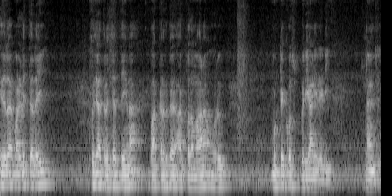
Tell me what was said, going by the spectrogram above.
இதில் மல்லித்தலை புதினாத்தலை சேர்த்தீங்கன்னா பார்க்குறதுக்கு அற்புதமான ஒரு முட்டைக்கோஸ் பிரியாணி ரெடி. நன்றி.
